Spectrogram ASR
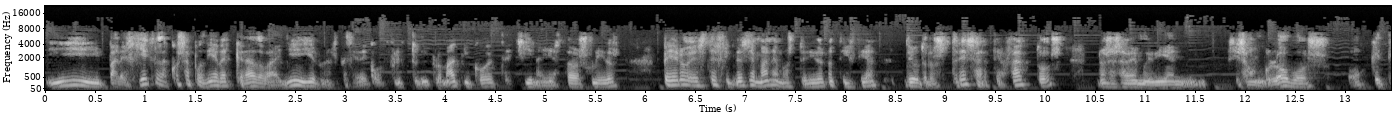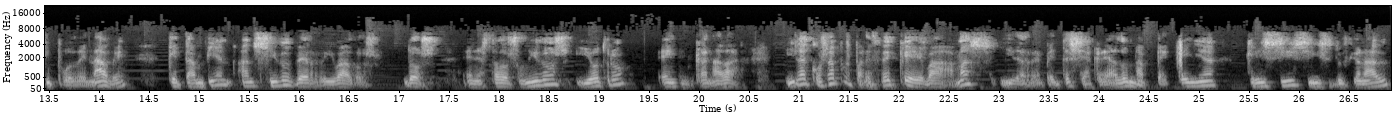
y parecía que la cosa podía haber quedado allí en una especie de conflicto diplomático entre China y Estados Unidos, Pero este fin de semana hemos tenido noticia de otros tres artefactos, no se sabe muy bien si son globos o qué tipo de nave, que también han sido derribados. Dos en Estados Unidos y otro en Canadá. Y la cosa pues parece que va a más y de repente se ha creado una pequeña crisis institucional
